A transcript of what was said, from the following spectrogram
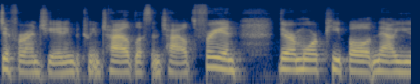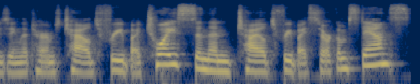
differentiating between childless and child free. And there are more people now using the terms child free by choice and then child free by circumstance,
